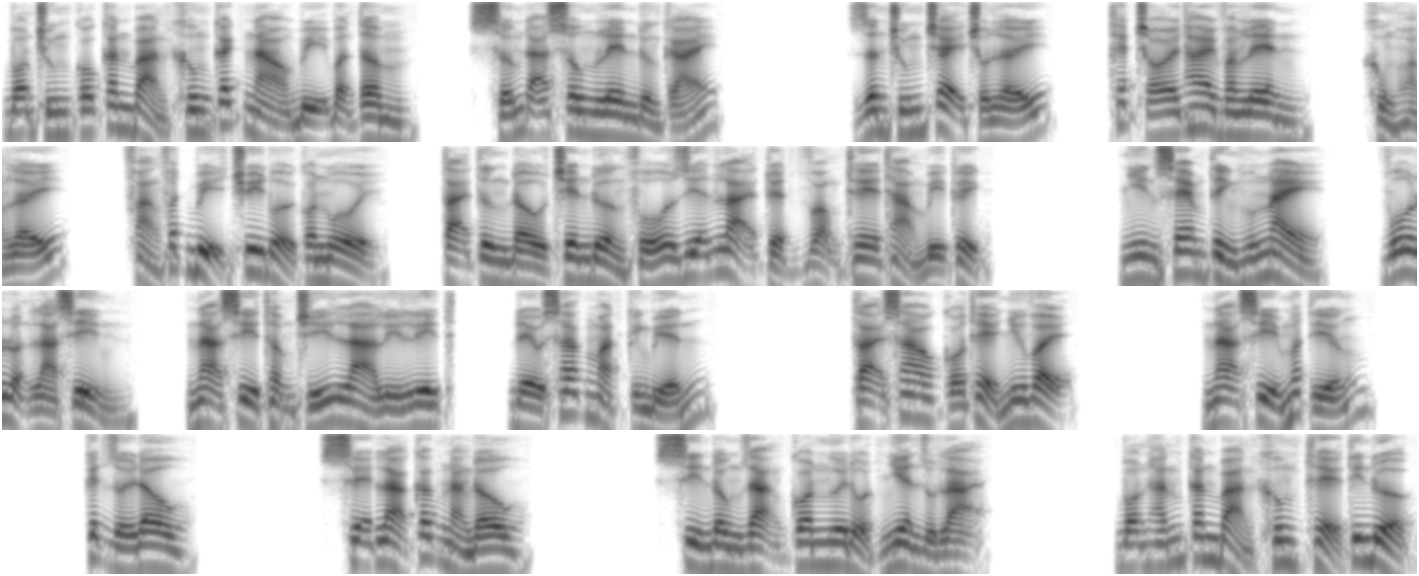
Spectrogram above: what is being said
Bọn chúng có căn bản không cách nào bị bận tâm, sớm đã xông lên đường cái. Dân chúng chạy trốn lấy, thét chói thai vang lên, khủng hoảng lấy, phảng phất bị truy đuổi con mồi, tại từng đầu trên đường phố diễn lại tuyệt vọng thê thảm bị kịch. Nhìn xem tình huống này, vô luận là xỉn, nạ xì thậm chí là Lilith, đều sắc mặt kinh biến. Tại sao có thể như vậy? Nạ xỉ mất tiếng. Kết giới đâu? Sẽ là các nàng đâu? Xin đồng dạng con ngươi đột nhiên rụt lại. Bọn hắn căn bản không thể tin được,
